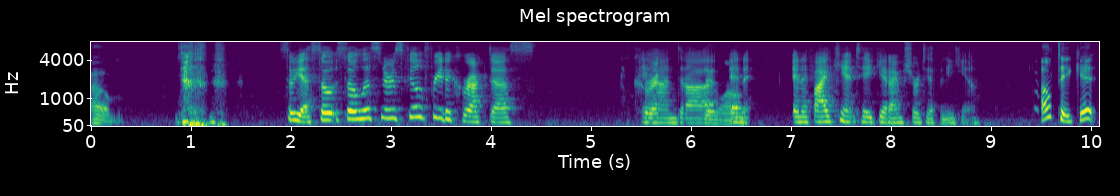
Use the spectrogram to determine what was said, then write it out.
Um, So yeah, so so listeners, feel free to correct us. correct. and uh and and if I can't take it, I'm sure Tiffany can. I'll take it.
